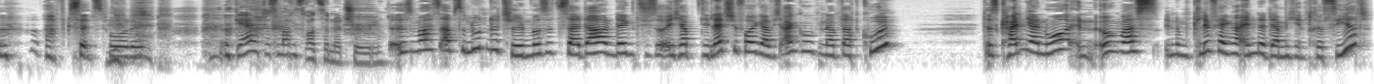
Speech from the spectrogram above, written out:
abgesetzt wurde. Gell, das macht es trotzdem nicht schön. Es macht's absolut nicht schön. Man sitzt halt da und denkt sich so, ich habe die letzte Folge habe ich angeguckt und habe gedacht, cool. Das kann ja nur in irgendwas in einem Cliffhanger ende, der mich interessiert.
